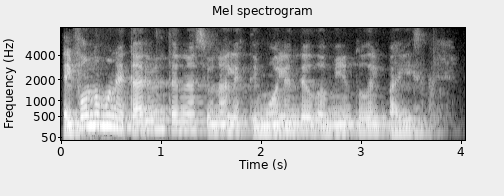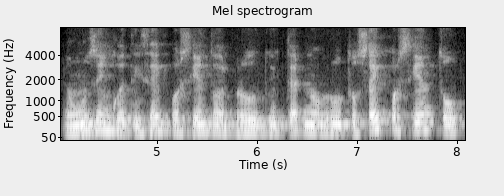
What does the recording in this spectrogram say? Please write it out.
El Fondo Monetario Internacional estimó el endeudamiento del país en un 56% del Producto Interno Bruto, 6%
